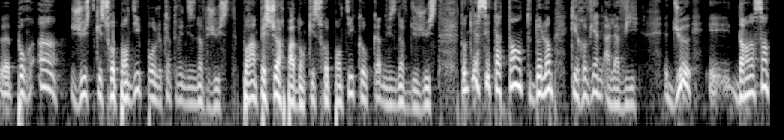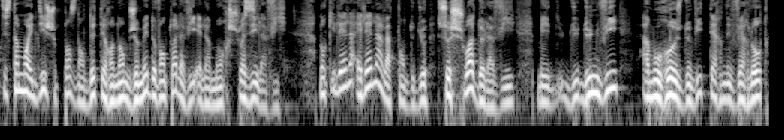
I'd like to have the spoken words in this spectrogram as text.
euh, pour un juste qui se repentit pour le 99 juste, pour un pécheur, pardon, qui se repentit qu'au 99 du juste. Donc il y a cette attente de l'homme qui revienne à la vie. Dieu, dans l'Ancien Testament, il dit, je pense dans Je mets devant toi la vie et la mort, choisis la vie. Donc il est là, elle est là l'attente de Dieu, ce choix de la vie, mais du- d'une vie amoureuse, d'une vie ternée vers l'autre,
